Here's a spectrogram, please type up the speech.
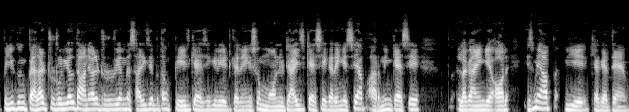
क्योंकि पहला ट्यूटोरियल था, आने वाले ट्यूटोरियल में सारी चीज़ें बताऊँ पेज कैसे क्रिएट करेंगे, इसको मोनिटाइज कैसे करेंगे, इससे आप अर्निंग कैसे लगाएँगे, और इसमें आप ये, क्या कहते हैं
